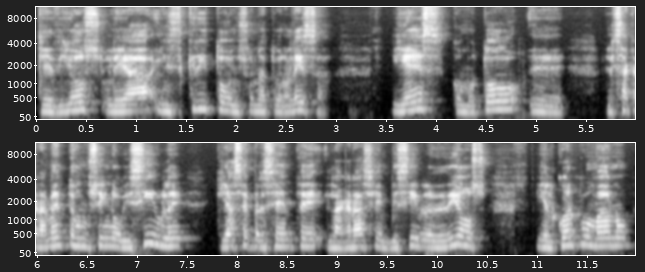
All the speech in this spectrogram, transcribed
que Dios le ha inscrito en su naturaleza. Y es, como todo, eh, el sacramento es un signo visible que hace presente la gracia invisible de Dios y el cuerpo humano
